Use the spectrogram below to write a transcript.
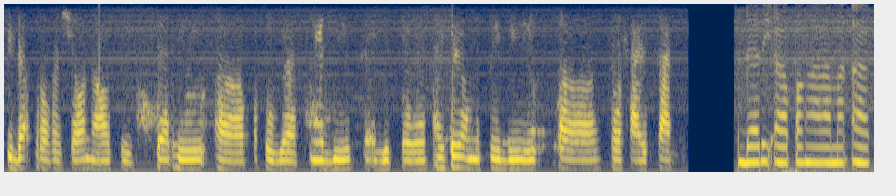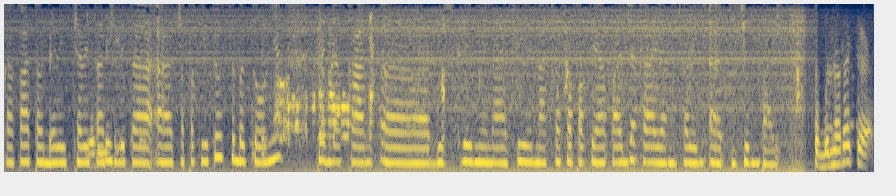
tidak profesional sih dari uh, petugas medis kayak gitu. Nah, itu yang mesti diselesaikan. Uh, dari uh, pengalaman uh, kakak atau dari cerita-cerita uh, seperti itu sebetulnya tindakan uh, diskriminasi nakes seperti apa aja kak yang sering uh, dijumpai? Sebenarnya kayak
